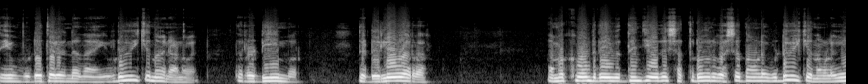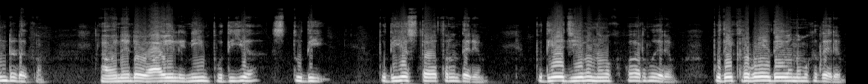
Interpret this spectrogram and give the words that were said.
ദൈവം വിടുതലിന്റെ നായി വിടുവിക്കുന്നവനാണ് അവൻ. ദ റെഡീമർ ദ ഡെലിവറർ നമുക്ക് വേണ്ടി ദൈവം യുദ്ധം ചെയ്ത് ശത്രുവിന് വശത്ത് നമ്മളെ വിടുവിക്കും നമ്മളെ വീണ്ടെടുക്കും. അവനെന്റെ വായിൽ ഇനിയും പുതിയ സ്തുതി പുതിയ സ്തോത്രം തരും. പുതിയ ജീവൻ നമുക്ക് പകർന്നു തരും. പുതിയ കൃപകൾ ദൈവം നമുക്ക് തരും.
